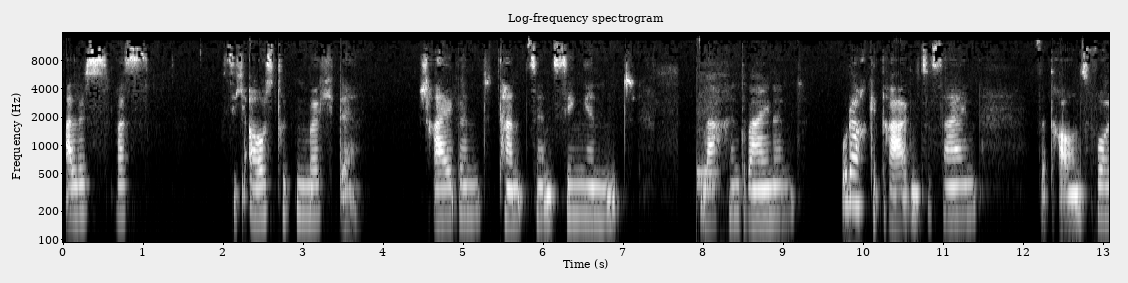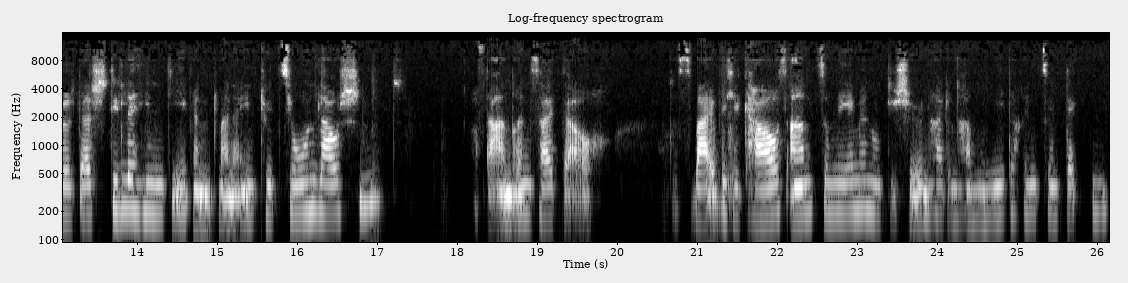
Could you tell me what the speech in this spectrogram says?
Alles, was sich ausdrücken möchte, schreibend, tanzend, singend, lachend, weinend oder auch getragen zu sein, vertrauensvoll, der Stille hingebend, meiner Intuition lauschend. Auf der anderen Seite auch das weibliche Chaos anzunehmen und die Schönheit und Harmonie darin zu entdecken,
